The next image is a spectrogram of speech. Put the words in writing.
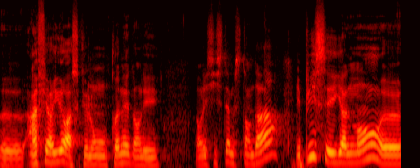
euh, inférieurs à ce que l'on connaît dans les, systèmes standards. Et puis, c'est également euh,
